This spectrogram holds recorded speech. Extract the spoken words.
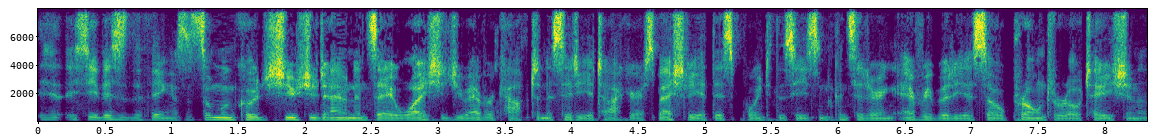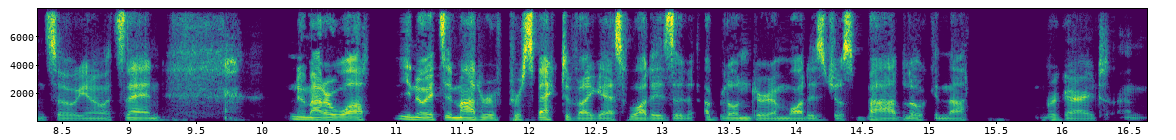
You see, this is the thing: is that someone could shoot you down and say, "Why should you ever captain a City attacker, especially at this point of the season, considering everybody is so prone to rotation?" And so, you know, it's then no matter what, you know, it's a matter of perspective, I guess. What is a, a blunder and what is just bad luck in that regard? And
